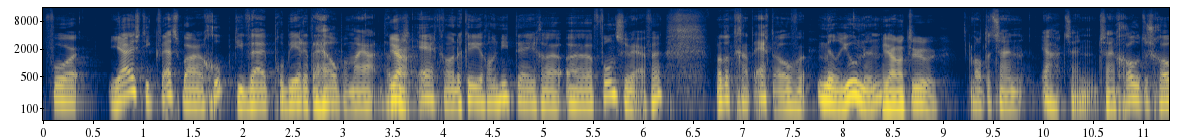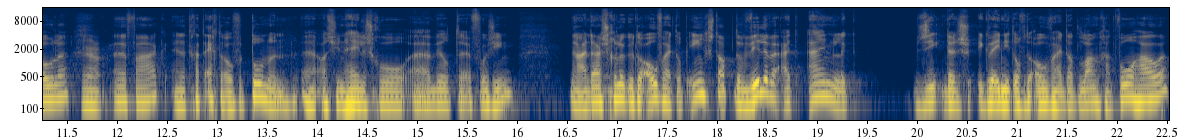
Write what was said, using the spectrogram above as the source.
voor juist die kwetsbare groep die wij proberen te helpen. Maar ja, dat is echt gewoon, daar kun je gewoon niet tegen uh, fondsen werven. Want het gaat echt over miljoenen. Ja, natuurlijk. Want het zijn, ja, het zijn, het zijn grote scholen ja. uh, vaak. En het gaat echt over tonnen uh, als je een hele school wilt voorzien. Nou, daar is gelukkig de overheid op ingestapt. Dan willen we uiteindelijk dus ik weet niet of de overheid dat lang gaat volhouden.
